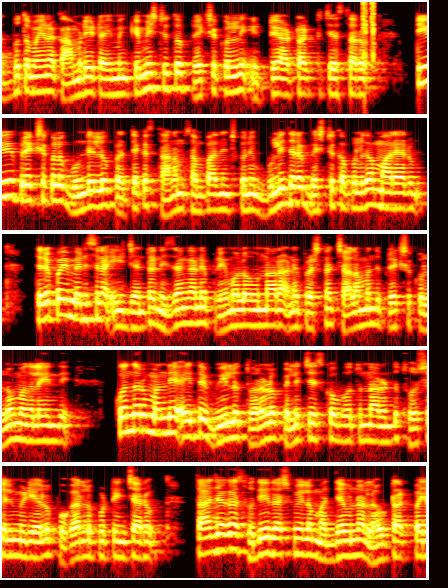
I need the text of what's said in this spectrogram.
అద్భుతమైన కామెడీ టైమింగ్ కెమిస్ట్రీతో ప్రేక్షకుల్ని ఇట్టే అట్రాక్ట్ చేస్తారు. టీవీ ప్రేక్షకుల గుండెల్లో ప్రత్యేక స్థానం సంపాదించుకొని బుల్లితెర బెస్ట్ కపుల్గా మారారు. తెరపై మెరిసిన ఈ జంట నిజంగానే ప్రేమలో ఉన్నారా అనే ప్రశ్న చాలామంది ప్రేక్షకుల్లో మొదలైంది. కొందరు మంది అయితే వీళ్ళు త్వరలో పెళ్ళి చేసుకోబోతున్నారంటూ సోషల్ మీడియాలో పుకార్లు పుట్టించారు. తాజాగా సుధీర్ రష్మిల మధ్య ఉన్న లవ్ ట్రాక్పై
